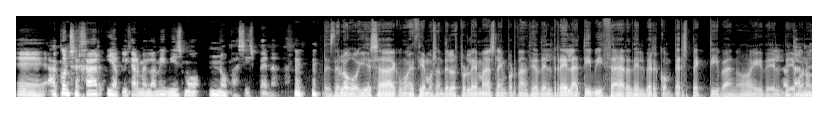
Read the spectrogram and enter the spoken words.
eh, aconsejar y aplicármelo a mí mismo, no paséis pena. Desde luego, y esa, como decíamos, ante los problemas, la importancia del relativizar, del ver con perspectiva, ¿no? Y del de, bueno,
